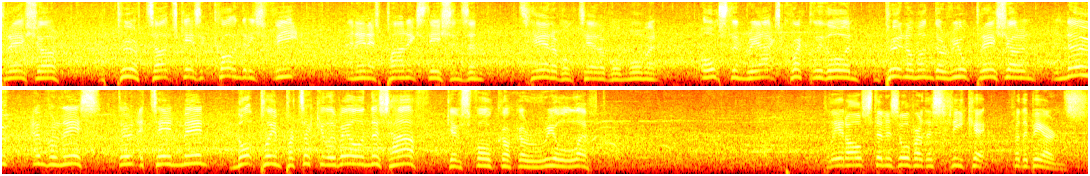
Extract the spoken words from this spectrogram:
pressure, a poor touch, gets it caught under his feet, and then his panic stations in. Terrible, terrible moment. Alston reacts quickly though and putting him under real pressure and, and now Inverness down to 10 men, not playing particularly well in this half, gives Falkirk a real lift. Blair Alston is over this free kick for the Bairns.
